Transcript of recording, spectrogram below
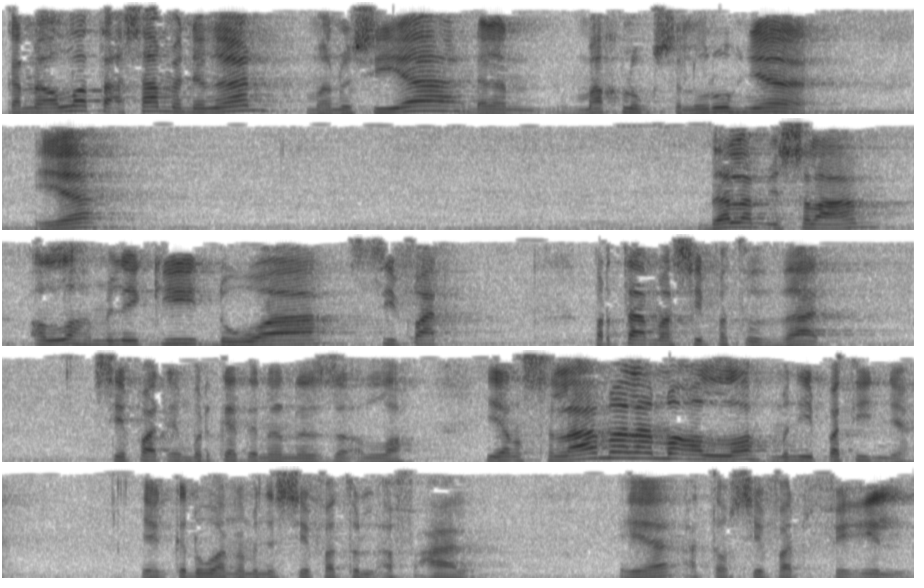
Karena Allah tak sama dengan manusia dengan makhluk seluruhnya. Ya. Dalam Islam Allah memiliki dua sifat. Pertama sifatul zat. Sifat yang berkaitan dengan zat Allah. Yang selama-lama Allah menyifatinya. Yang kedua namanya sifatul af'al. Ya, atau sifat fi'il.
